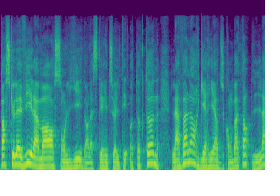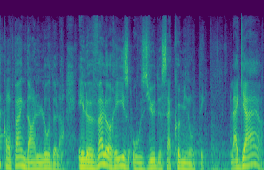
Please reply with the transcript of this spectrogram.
Parce que la vie et la mort sont liées dans la spiritualité autochtone, la valeur guerrière du combattant l'accompagne dans l'au-delà et le valorise aux yeux de sa communauté. La guerre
